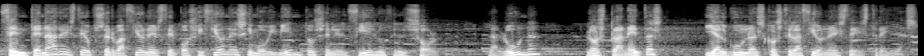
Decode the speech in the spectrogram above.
Centenares de observaciones de posiciones y movimientos en el cielo del Sol. la Luna, los planetas y algunas constelaciones de estrellas.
